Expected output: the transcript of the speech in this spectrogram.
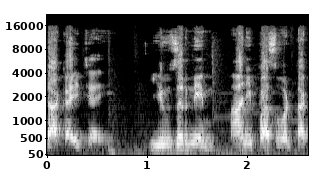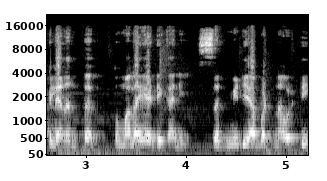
टाकायचे आहे. युजर नेम आणि पासवर्ड टाकल्यानंतर तुम्हाला या ठिकाणी सबमिट या बटनावरती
